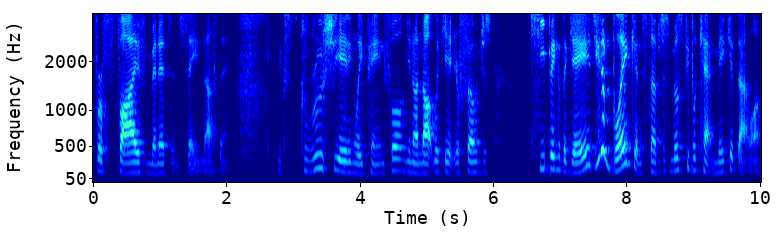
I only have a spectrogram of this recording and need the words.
for five minutes and say nothing. It's excruciatingly painful. You know, not looking at your phone, just keeping the gaze. You can blink and stuff. Just most people can't make it that long.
